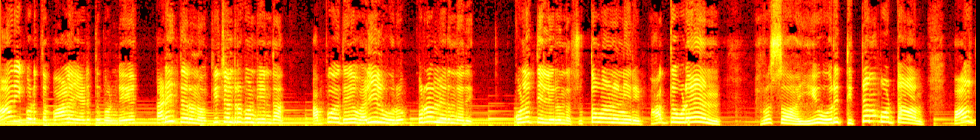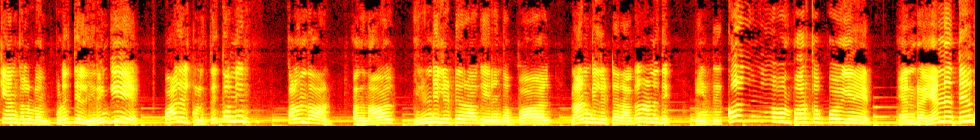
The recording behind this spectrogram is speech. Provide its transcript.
மாறி கொடுத்த பாலை எடுத்துக்கொண்டு கடை தெரு நோக்கி சென்று கொண்டிருந்தான். அப்போது வழியில் ஒரு புறம் இருந்தது. குளத்தில் இருந்த சுத்தமான நீரை பார்த்தவுடன் விவசாயி ஒரு திட்டம் போட்டான். பால் கேன்களுடன் குளத்தில் இறங்கி பாலில் குளத்தை தண்ணீர் கலந்தான். அதனால் இரண்டு லிட்டராக இருந்த பால் நான்கு லிட்டராக ஆனது. இன்று கொள்கை லாபம் பார்க்க போகிறேன் என்ற எண்ணத்தில்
